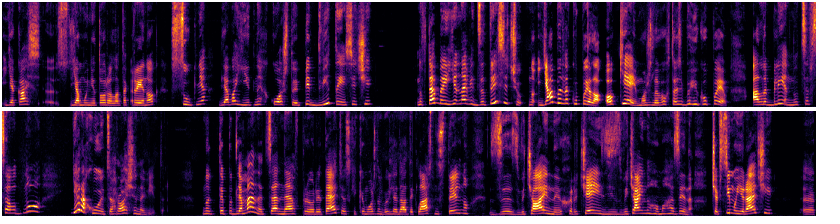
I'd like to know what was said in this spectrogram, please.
якась, е, я моніторила так ринок, сукня для вагітних коштує під 2 тисячі. Ну, в тебе її навіть за тисячу. Ну, я би не купила. Окей, можливо, хтось би і купив. Але, блін, ну це все одно. Я рахую це гроші на вітер. Ну, типу, для мене це не в пріоритеті, оскільки можна виглядати класно, стильно з звичайних речей, зі звичайного магазина. Хоча всі мої речі, е,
